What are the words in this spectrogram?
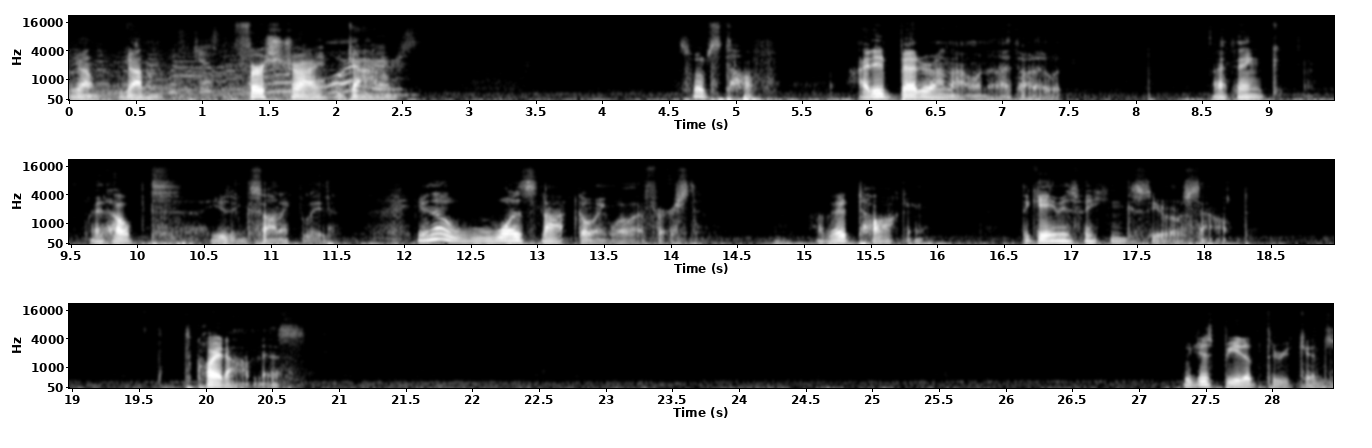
We got him. We got him. It was just First try, we got him. This one's tough. I did better on that one than I thought I would. I think it helped using Sonic Blade. Even though it was not going well at first. Now they're talking. The game is making zero sound. It's quite ominous. We just beat up three kids.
